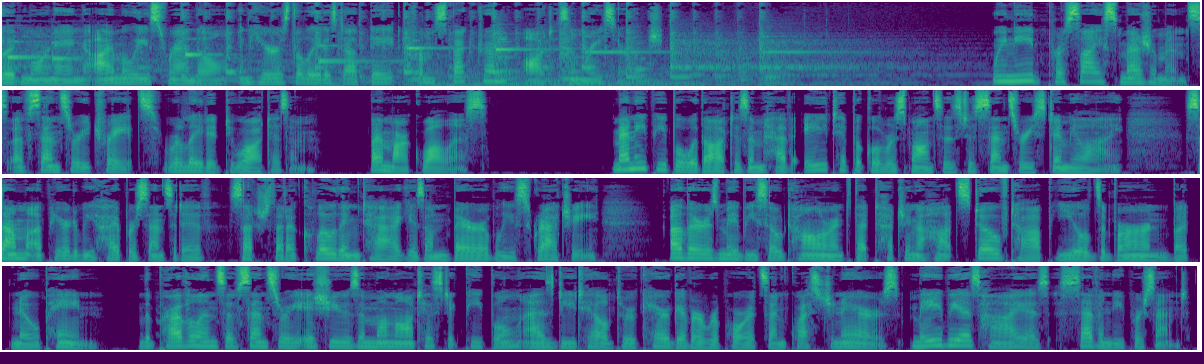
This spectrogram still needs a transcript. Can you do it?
Good morning. I'm Elise Randall, and here's the latest update from Spectrum Autism Research. We need precise measurements of sensory traits related to autism by Mark Wallace. Many people with autism have atypical responses to sensory stimuli. Some appear to be hypersensitive, such that a clothing tag is unbearably scratchy. Others may be so tolerant that touching a hot stove top yields a burn but no pain. The prevalence of sensory issues among autistic people, as detailed through caregiver reports and questionnaires, may be as high as 70%.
